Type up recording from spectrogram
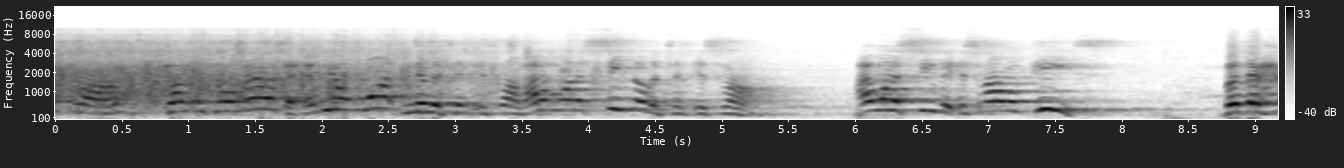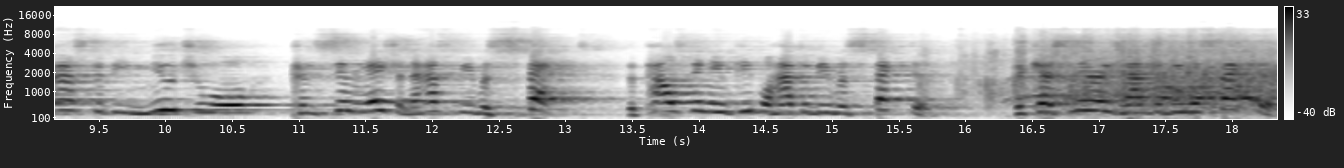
Islam coming to America. And we don't want militant Islam. I don't want to see militant Islam. I want to see the Islam of peace. But there has to be mutual conciliation. There has to be respect. The Palestinian people have to be respected. The Kashmiris have to be respected.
